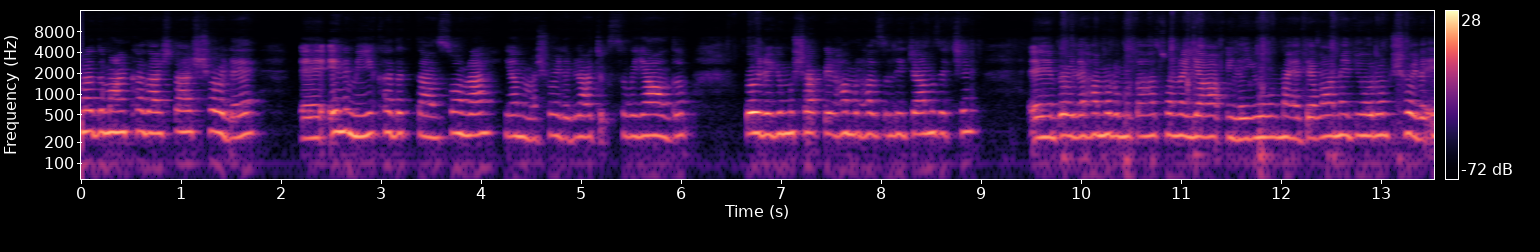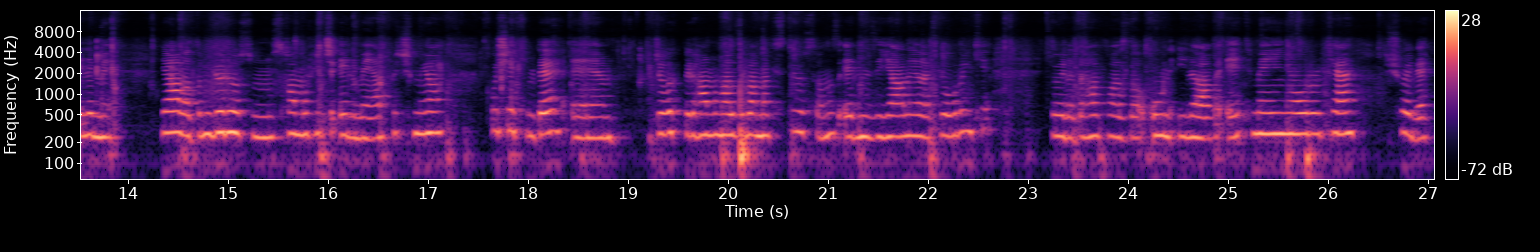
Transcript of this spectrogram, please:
Hazırladım arkadaşlar. Şöyle e, elimi yıkadıktan sonra yanıma şöyle birazcık sıvı yağ aldım. Böyle yumuşak bir hamur hazırlayacağımız için e, böyle hamurumu daha sonra yağ ile yoğurmaya devam ediyorum. Şöyle elimi yağladım. Görüyorsunuz hamur hiç elime yapışmıyor. Bu şekilde e, cıvık bir hamur hazırlamak istiyorsanız elinizi yağlayarak yoğurun ki böyle daha fazla un ilave etmeyin yoğururken. Şöyle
